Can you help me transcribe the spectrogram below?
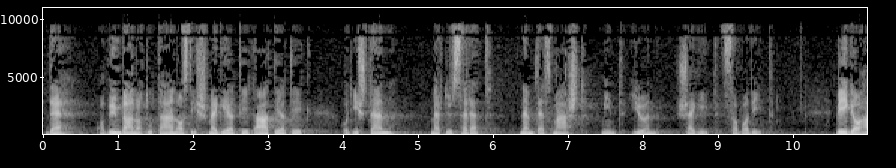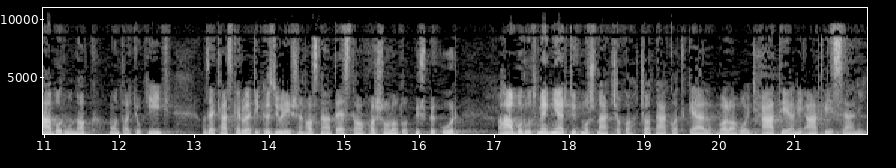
De a bűnbánat után azt is megélték, átélték, hogy Isten, mert ő szeret, nem tesz mást, mint jön, segít, szabadít. Vége a háborúnak, mondhatjuk így, az egyházkerületi közülésen használta ezt a hasonlatot Püspök úr, a háborút megnyertük, most már csak a csatákat kell valahogy átélni, átvészelni,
